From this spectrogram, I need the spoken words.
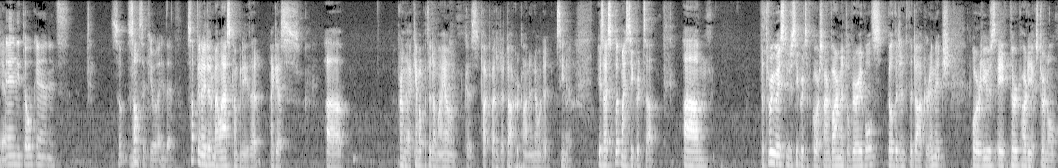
yeah. any token. It's So more some, secure like that. something I did at my last company that I guess uh, apparently I came up with it on my own because talked about it at DockerCon and no one had seen it. Is I split my secrets up. Um, the three ways to do secrets, of course, are environmental variables, build it into the Docker image, or use a third-party external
